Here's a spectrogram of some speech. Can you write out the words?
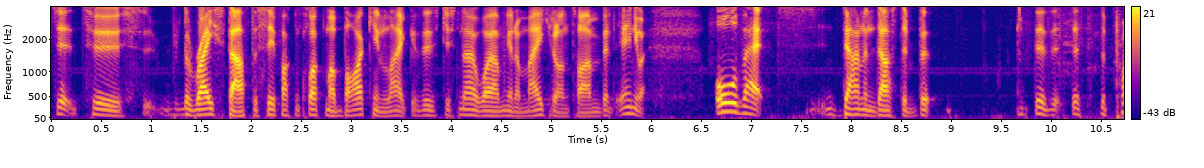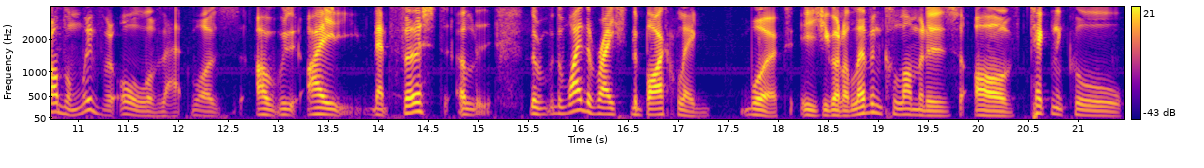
to to, the race staff to see if I can clock my bike in late because there's just no way I'm going to make it on time. But anyway, all that's done and dusted. But the, the the problem with all of that was I was I that first uh, the the way the race the bike leg works is you got 11 kilometers of technical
